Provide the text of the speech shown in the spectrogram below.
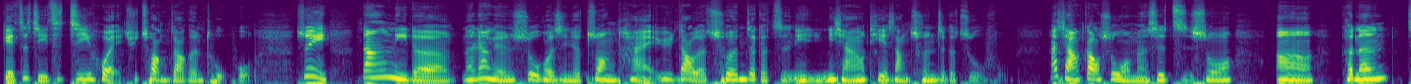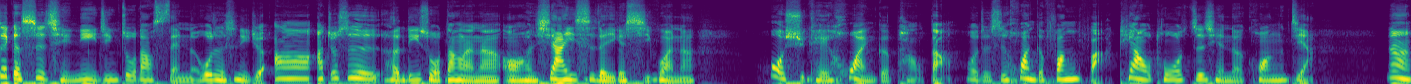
给自己一次机会去创造跟突破。所以，当你的能量元素或者是你的状态遇到了“春”这个字，你你想要贴上“春”这个祝福，他想要告诉我们是指说，嗯。可能这个事情你已经做到神了，或者是你觉得啊啊，就是很理所当然啊，哦，很下意识的一个习惯啊，或许可以换个跑道，或者是换个方法，跳脱之前的框架。那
